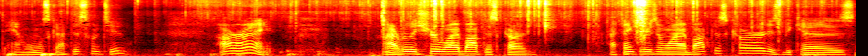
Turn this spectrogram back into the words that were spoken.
Damn, almost got this one too. All right. Not really sure why I bought this card. I think the reason why I bought this card is because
